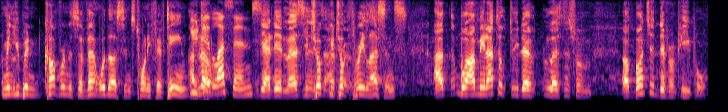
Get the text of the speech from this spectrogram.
I mean, you've been covering this event with us since 2015. You know. did lessons. yeah, I did lessons. You took I you took three lessons. I, well, I mean, I took three de- lessons from a bunch of different people.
